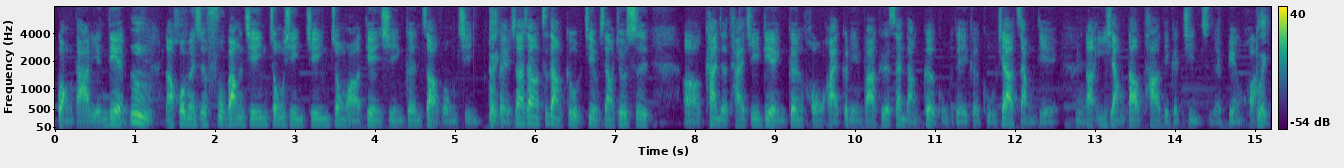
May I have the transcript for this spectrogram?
广达联电，嗯，然后后面是富邦金、中信金、中华电信跟兆丰金。对 OK，那像这档个股基本上就是呃看着台积电跟红海跟联发科三档个股的一个股价涨跌，嗯然后影响到它的一个净值的变化。。对，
